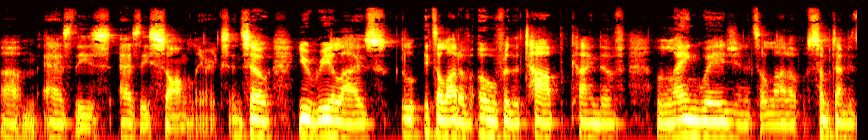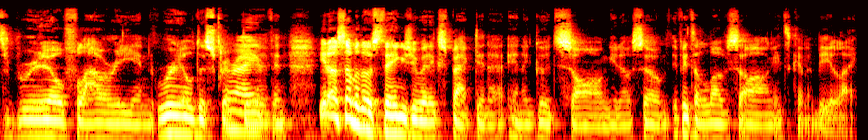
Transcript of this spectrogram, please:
um, as these as these song lyrics, and so you realize it's a lot of over the top kind of language, and it's a lot of sometimes it's real flowery and real descriptive, Right. and you know some of those things you would expect in a in a good song, you know. So if it's a love song, it's going to be like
